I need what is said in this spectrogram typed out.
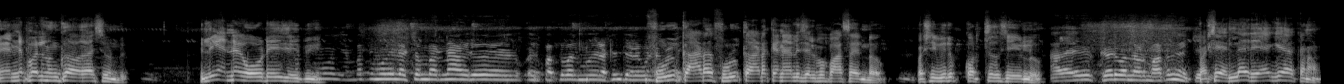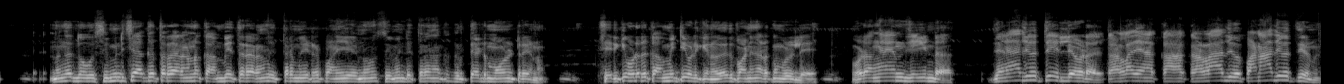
എന്നെ പോലെ നിങ്ങൾക്ക് അവകാശമുണ്ട്. ഇല്ലെങ്കിൽ എന്നെ വോട്ട് ചെയ്ത് ജയിപ്പിക്കും. എൺപത്തിമൂന്ന് ലക്ഷം പറഞ്ഞാൽ ഒരു പത്ത് പതിമൂന്ന് ലക്ഷം ചെലവുണ്ട് ഫുൾ കാട ഫുൾ കാടക്കനാല് ചിലപ്പോ പാസ്സായിട്ടുണ്ടാവും. പക്ഷെ ഇവർ കുറച്ച് ചെയ്യുള്ളൂ. അതായത് കേട് വന്നവിടെ മാത്രം പക്ഷെ എല്ലാം രേഖയാക്കണം. നിങ്ങൾ സിമെന്റ് ചാക്ക് ഇത്ര ഇറങ്ങണം കമ്പി ഇത്ര ഇറങ്ങണം ഇത്ര മീറ്റർ പണി ചെയ്യണം സിമെന്റ് ഇത്ര എന്നൊക്കെ കൃത്യമായിട്ട് മോണിറ്റർ ചെയ്യണം. ശരിക്കും ഇവിടെ ഒരു കമ്മിറ്റി വിളിക്കണം. അതായത് പണി നടക്കുമ്പോഴില്ലേ? ഇവിടെ അങ്ങനെയൊന്നും ചെയ്യണ്ട. ജനാധിപത്യം ഇല്ല ഇവിടെ. കള്ള കള്ളാധിപ പണാധിപത്യമാണ്.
